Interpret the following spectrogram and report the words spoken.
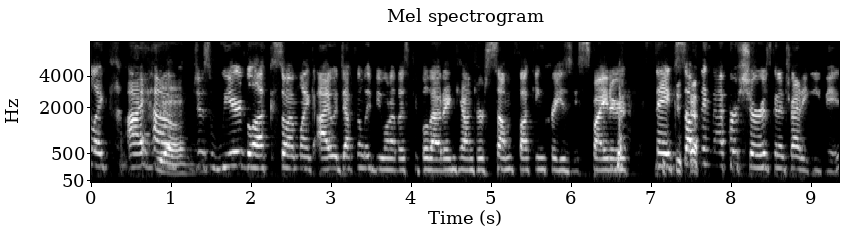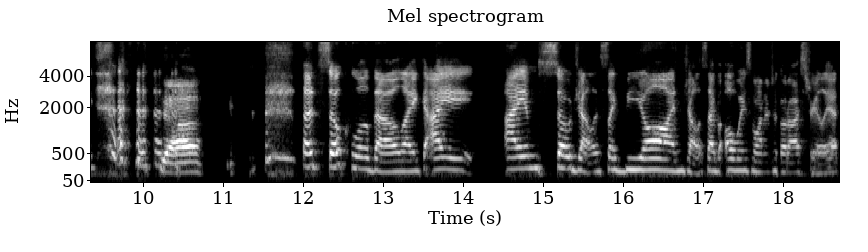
Like, I have Yeah. just weird luck. So I'm like, I would definitely be one of those people that would encounter some fucking crazy spider, snake, Yeah. something that for sure is going to try to eat me. Yeah, That's so cool though. Like, I. I am so jealous, like beyond jealous. I've always wanted to go to Australia,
